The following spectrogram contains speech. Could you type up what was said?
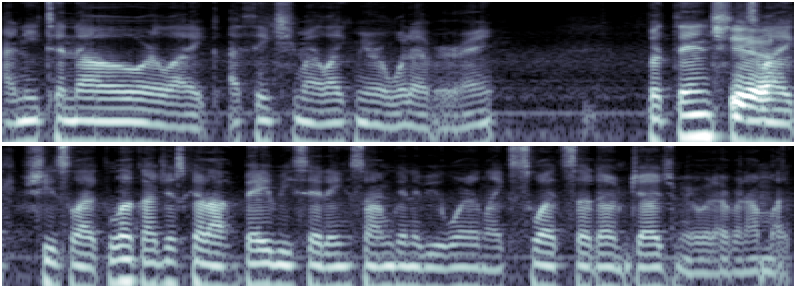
I need to know, or like, I think she might like me, or whatever, right? But then she's Yeah. like, she's like, look, I just got off babysitting, so I'm gonna be wearing like sweats, so don't judge me or whatever. And I'm like,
